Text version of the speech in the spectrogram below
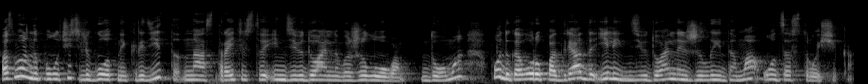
Возможно получить льготный кредит на строительство индивидуального жилого дома по договору подряда или индивидуальные жилые дома от застройщика.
